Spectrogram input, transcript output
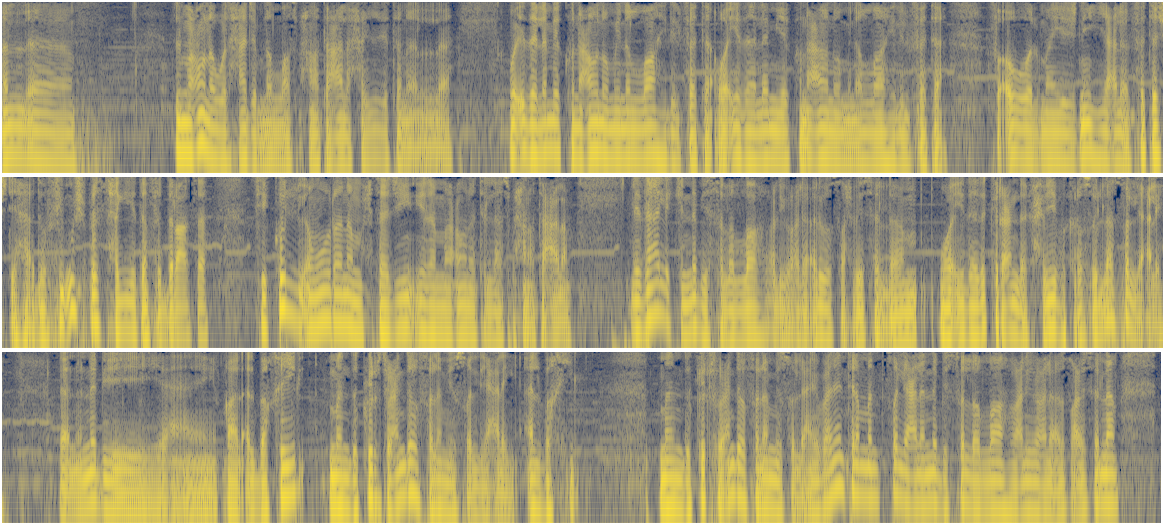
آه، المعونة أول حاجة من الله سبحانه وتعالى حقيقة وإذا لم يكن عون من الله للفتى وإذا لم يكن عون من الله للفتى فأول ما يجنيه على الفتى اجتهاده. في مش بس حقيقة في الدراسة في كل أمورنا محتاجين إلى معونة الله سبحانه وتعالى. لذلك النبي صلى الله عليه وعلى آله وصحبه وسلم وإذا ذكر عندك حبيبك رسول الله صلي عليه. لأن النبي يعني قال البخيل من ذكرت عنده فلم يصلي عليه البخيل. من ذكرت عنده فلم يصلي عليه. وبعدين انت لما تصلي على النبي صلى الله عليه وعلى آله وصحبه وسلم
